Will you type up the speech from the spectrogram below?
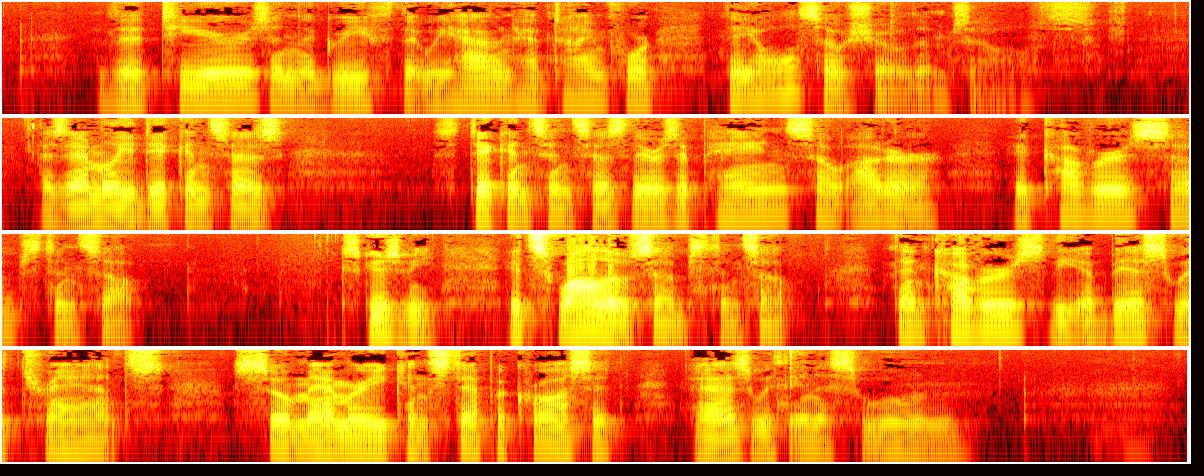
the tears and the grief that we haven't had time for, they also show themselves. As Emily Dickinson says, Dickinson says, there is a pain so utter it covers substance up. Excuse me, it swallows substance up, then covers the abyss with trance, so memory can step across it as within a swoon.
